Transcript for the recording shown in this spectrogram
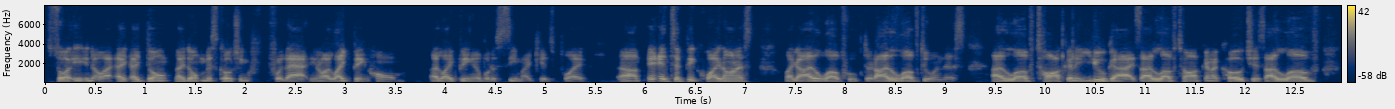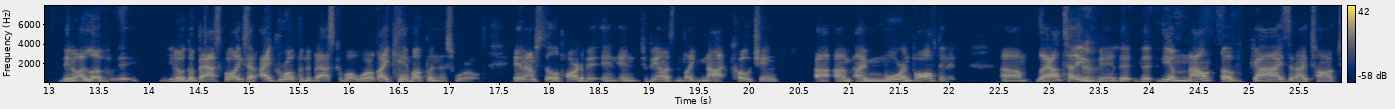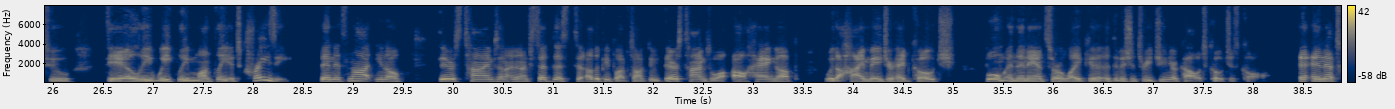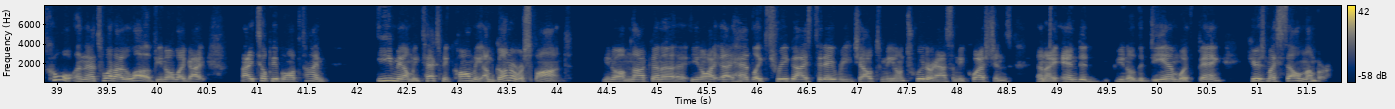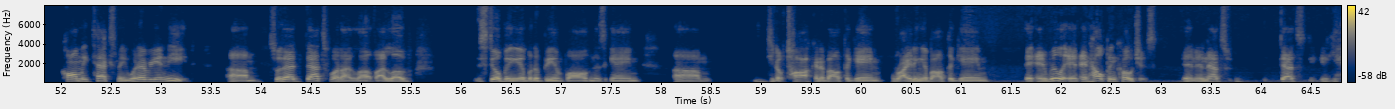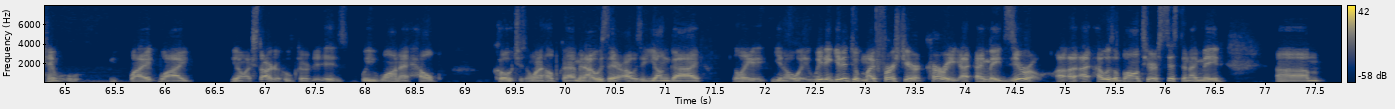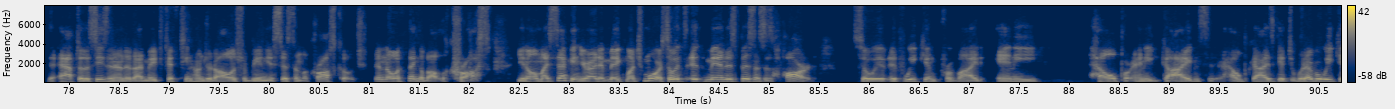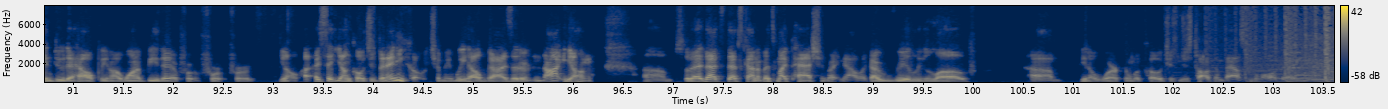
so you know, I, I don't I don't miss coaching for that. You know, I like being home. I like being able to see my kids play. Um, and, and, to be quite honest, like I love Hoop Dirt. I love doing this. I love talking to you guys. I love talking to coaches. I love, you know, I love, you know, the basketball. Like I said, I grew up in the basketball world. I came up in this world, and I'm still a part of it. And, and to be honest, like not coaching, uh, I'm, I'm more involved in it. Um, like I'll tell you, yeah. man, the, the, the amount of guys that I talk to daily, weekly, monthly, it's crazy. And it's not, you know, there's times, and I've said this to other people I've talked to. There's times where I'll hang up with a high major head coach boom and then answer like a, a division three junior college coach's call. And, and, that's cool and that's what i love you know like i i tell people all the time email me text me call me i'm gonna respond. You know i'm not gonna you know I, I had like three guys today reach out to me on twitter asking me questions and i ended you know the dm with bang here's my cell number. Call me text me whatever you need. Um, so that that's what i love. I love still being able to be involved in this game um, you know talking about the game writing about the game and really and, and helping coaches and, and that's that's again why why you know I started Hoop is we want to help coaches. I want to help. I mean, I was there. I was a young guy. Like you know, we didn't get into it. My first year at Curry, I, I made zero. I, I, was a volunteer assistant. I made um, after the season ended, I made fifteen hundred dollars for being the assistant lacrosse coach. Didn't know a thing about lacrosse. You know, my second year, I didn't make much more. So it's it, man, this business is hard. So if, if we can provide any help or any guidance help guys get to whatever we can do to help you know i want to be there for for for you know i say young coaches but any coach. I mean we help guys that are not young. Um, so that, that's that's kind of it's my passion right now. Like i really love um, you know working with coaches and just talking basketball all day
